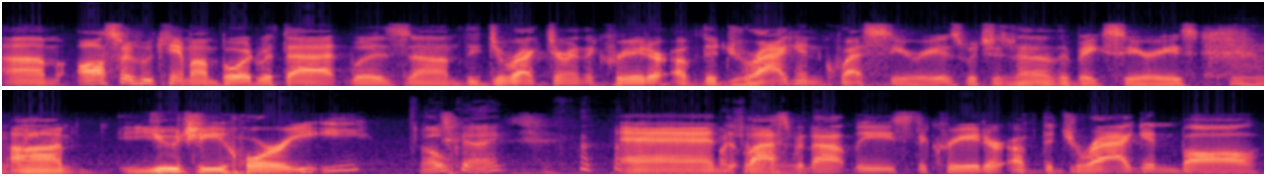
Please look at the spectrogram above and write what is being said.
um, also who came on board with that was um, the director and the creator of the Dragon Quest series, which is another big series, um, Yuji Horii, Okay. and last but not least, the creator of the Dragon Ball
